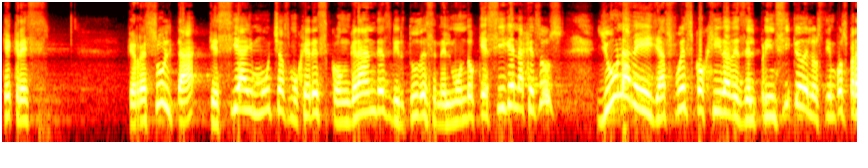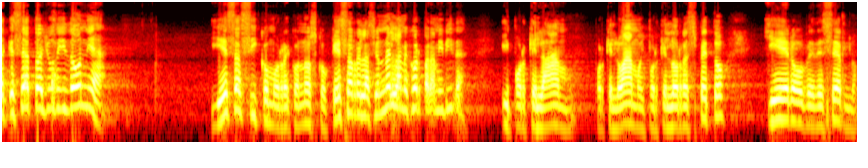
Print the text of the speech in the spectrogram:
¿qué crees? Que resulta que sí hay muchas mujeres con grandes virtudes en el mundo que siguen a Jesús. Y una de ellas fue escogida desde el principio de los tiempos para que sea tu ayuda idónea. Y es así como reconozco que esa relación no es la mejor para mi vida. Y porque la amo, porque lo amo y porque lo respeto, quiero obedecerlo.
